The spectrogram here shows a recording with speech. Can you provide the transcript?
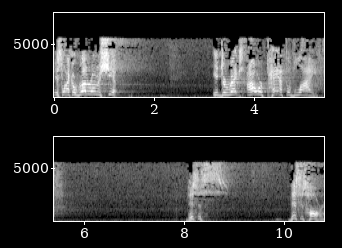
It's like a rudder on a ship. It directs our path of life. This is this is hard.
